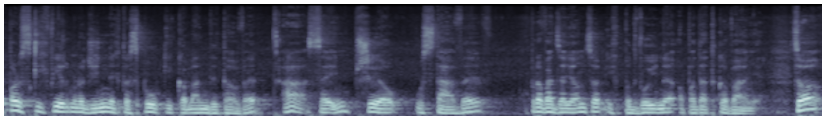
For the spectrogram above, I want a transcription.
polskich firm rodzinnych to spółki komandytowe, a Sejm przyjął ustawę wprowadzającą ich podwójne opodatkowanie. Co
